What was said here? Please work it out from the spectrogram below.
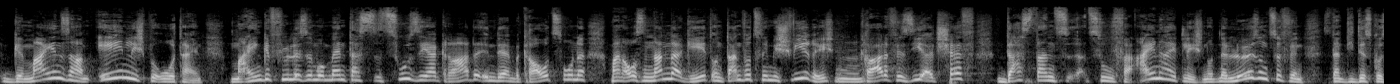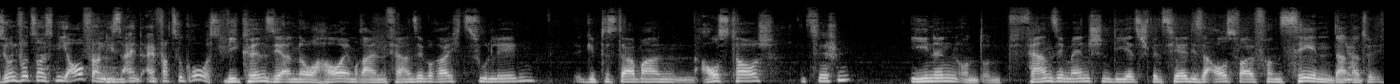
gemeinsam ähnlich beurteilen? Mein Gefühl ist im Moment, dass zu sehr gerade in der Grauzone man auseinandergeht und dann wird es nämlich schwierig, gerade für Sie als Chef, das dann zu, zu vereinheitlichen und eine Lösung zu finden. Die Diskussion wird sonst nie aufhören, die ist ein, einfach zu groß. Wie können Sie an Know-how im reinen Fernsehbereich zulegen? Gibt es da mal einen Austausch zwischen Ihnen und, und Fernsehmenschen, die jetzt speziell diese Auswahl von Szenen dann natürlich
